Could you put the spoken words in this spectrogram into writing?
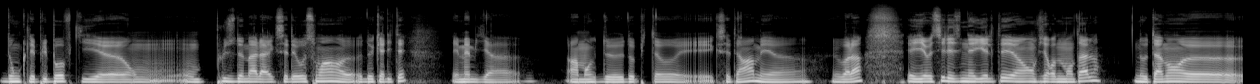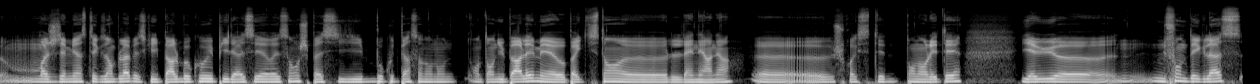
donc les plus pauvres qui euh, ont, plus de mal à accéder aux soins de qualité. Et même il y a un manque d'hôpitaux, et, etc. Mais voilà. Et il y a aussi les inégalités environnementales. Notamment, euh, moi j'aime bien cet exemple-là parce qu'il parle beaucoup et puis il est assez récent. Je sais pas si beaucoup de personnes en ont entendu parler, mais au Pakistan, euh, l'année dernière, euh, je crois que c'était pendant l'été, il y a eu euh, une fonte des glaces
